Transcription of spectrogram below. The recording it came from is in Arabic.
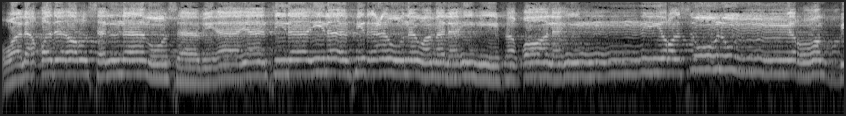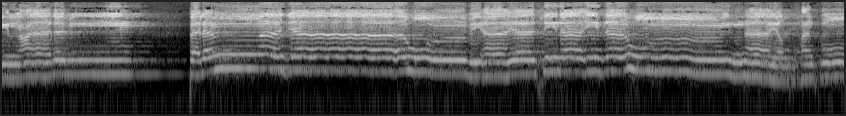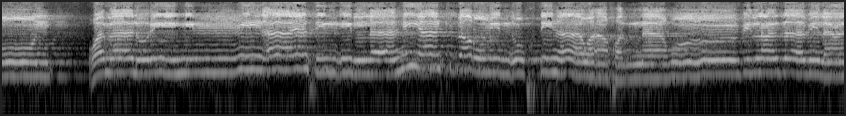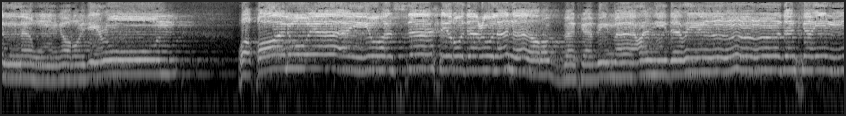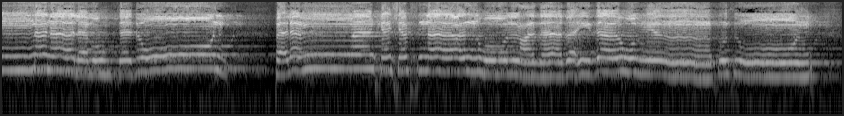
ولقد أرسلنا موسى بآياتنا إلى فرعون وملئه فقال إني رسول من رب العالمين. فلما جاءهم بآياتنا إذا هم منها يضحكون. وما نريهم إلا هي أكبر من أختها وأخذناهم بالعذاب لعلهم يرجعون. وقالوا يا أيها الساحر دع لنا ربك بما عهد عندك إننا لمهتدون. فلما كشفنا عنهم العذاب إذا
